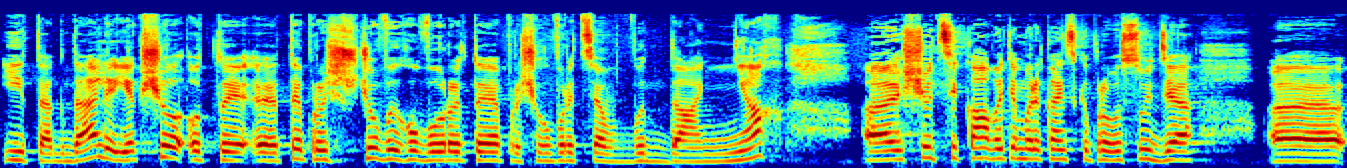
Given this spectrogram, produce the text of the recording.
і так далі. Якщо от е, те, про що ви говорите, про що говориться в виданнях, е, що цікавить американське правосуддя, е,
